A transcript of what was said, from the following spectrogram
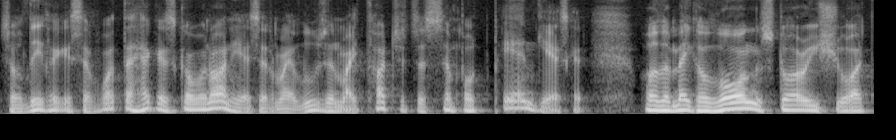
So leak, like I said, what the heck is going on here? I said, am I losing my touch? It's a simple pan gasket. Well, to make a long story short,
